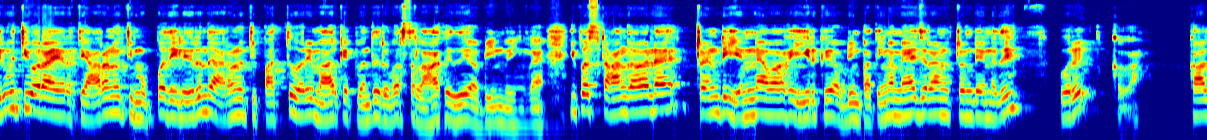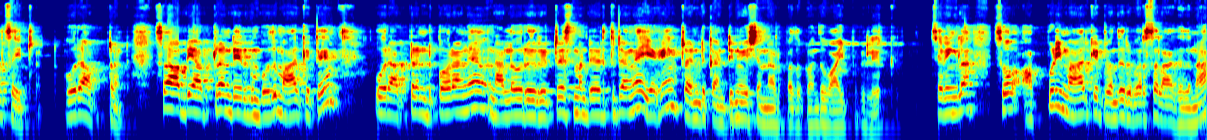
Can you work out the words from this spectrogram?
இருபத்தி ஓராயிரத்தி அறநூற்றி முப்பதிலிருந்து அறநூற்றி பத்து வரை மார்க்கெட் வந்து ரிவர்சல் ஆகுது அப்படின்னு வைங்களேன் இப்போ ஸ்ட்ராங்கான ட்ரெண்டு என்னவாக இருக்குது அப்படின்னு பார்த்தீங்கன்னா மேஜரான ட்ரெண்ட் என்னது? ஒரு கால் சைட் ட்ரெண்ட் ஒரு அப் ட்ரெண்ட் ஸோ அப்படி அப் ட்ரெண்ட் இருக்கும்போது மார்க்கெட்டு ஒரு அப் ட்ரெண்ட் போகிறாங்க நல்ல ஒரு ரிட்ரேஸ்மெண்ட் எடுத்துட்டாங்க. எகைன் ட்ரெண்ட் கண்டினியூஷன் நடப்பதற்கு வந்து வாய்ப்புகள் இருக்குது சரிங்களா? ஸோ அப்படி மார்க்கெட் வந்து ரிவர்சல் ஆகுதுன்னா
